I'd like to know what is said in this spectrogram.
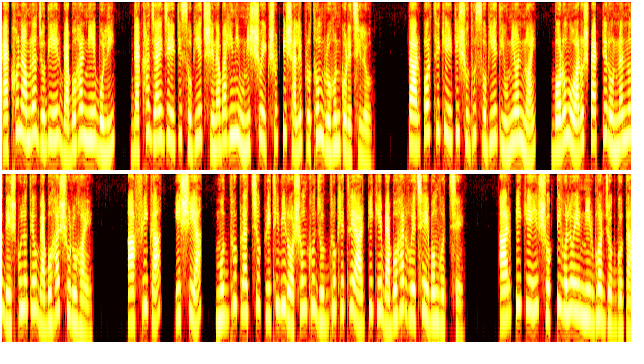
এখন আমরা যদি এর ব্যবহার নিয়ে বলি, দেখা যায় যে এটি সোভিয়েত সেনাবাহিনী উনিশশো একষট্টি সালে প্রথম গ্রহণ করেছিল। তারপর থেকে এটি শুধু সোভিয়েত ইউনিয়ন নয়, বরং ওয়ারস প্যাক্টের অন্যান্য দেশগুলোতেও ব্যবহার শুরু হয়। আফ্রিকা, এশিয়া, মধ্যপ্রাচ্য পৃথিবীর অসংখ্য যুদ্ধক্ষেত্রে আরপিকে ব্যবহার হয়েছে এবং হচ্ছে। আরপিকে এর শক্তি হল এর নির্ভরযোগ্যতা।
